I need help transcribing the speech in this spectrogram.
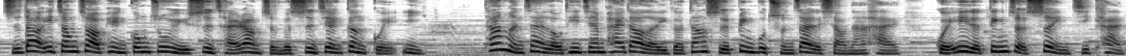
直到一张照片公诸于世，才让整个事件更诡异。他们在楼梯间拍到了一个当时并不存在的小男孩，诡异地盯着摄影机看，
